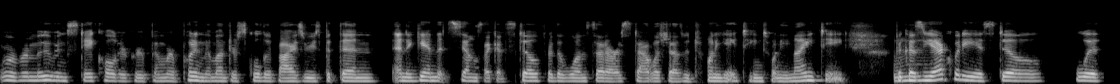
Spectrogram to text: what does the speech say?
we're removing stakeholder group and we're putting them under school advisories, but then, and again, that sounds like it's still for the ones that are established as of 2018, 2019. Because the equity is still with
